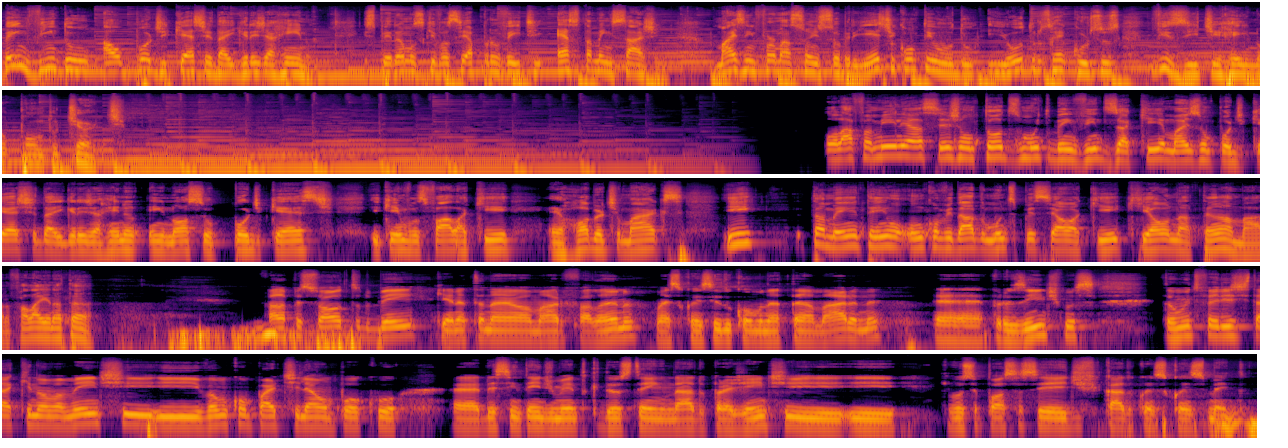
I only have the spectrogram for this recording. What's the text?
Bem-vindo ao podcast da Igreja Reino. Esperamos que você aproveite esta mensagem. Mais informações sobre este conteúdo e outros recursos, visite reino.church. Olá, família, sejam todos muito bem-vindos aqui mais um podcast da Igreja Reino em nosso podcast. E quem vos fala aqui é Robert Marques e também tenho um convidado muito especial aqui que é o Natan Amaro. Fala aí, Natan. Fala pessoal, tudo bem? Aqui é Natanael Amaro falando, mais conhecido como Natan Amaro, né? É, Para os íntimos. Estou muito feliz de estar aqui novamente e vamos compartilhar um pouco é, desse entendimento que Deus tem dado para gente e, e que você possa ser edificado com esse conhecimento.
